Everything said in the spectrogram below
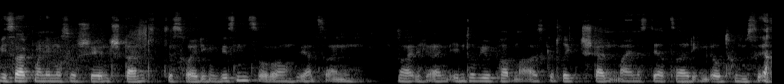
wie, sagt man immer so schön, Stand des heutigen Wissens oder wie hat es ein, neulich ein Interviewpartner ausgedrückt, Stand meines derzeitigen Irrtums. Ja.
